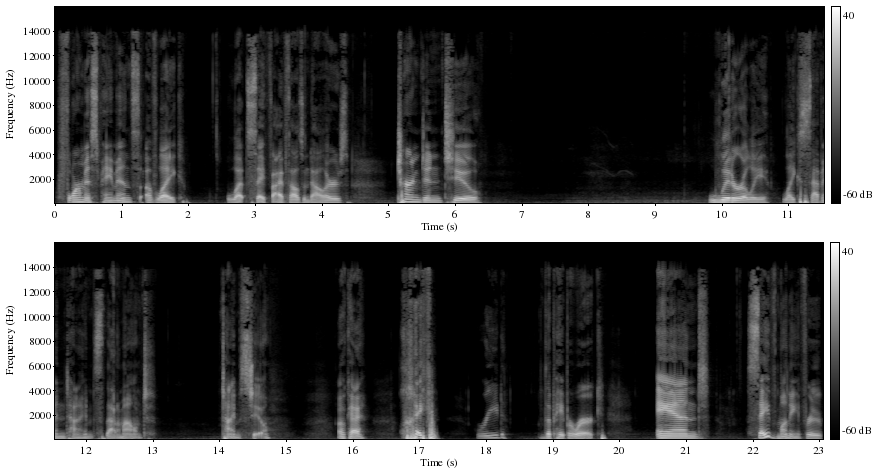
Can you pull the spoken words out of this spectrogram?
four missed payments of like, let's say $5,000 turned into literally like seven times that amount times two. Okay? Like, read the paperwork and save money for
